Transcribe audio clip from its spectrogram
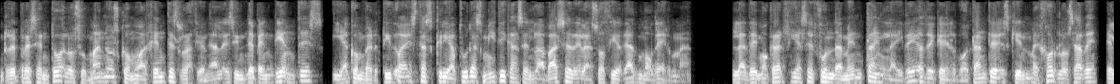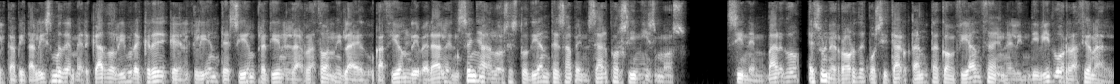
Representó a los humanos como agentes racionales independientes, y ha convertido a estas criaturas míticas en la base de la sociedad moderna. La democracia se fundamenta en la idea de que el votante es quien mejor lo sabe, el capitalismo de mercado libre cree que el cliente siempre tiene la razón y la educación liberal enseña a los estudiantes a pensar por sí mismos. Sin embargo, es un error depositar tanta confianza en el individuo racional.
